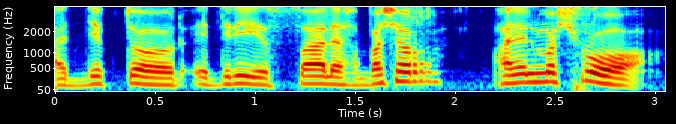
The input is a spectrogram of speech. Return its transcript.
الدكتور إدريس صالح بشر عن المشروع.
